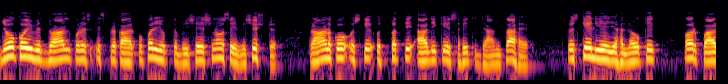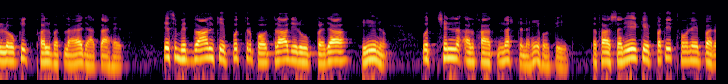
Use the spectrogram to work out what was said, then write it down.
जो कोई विद्वान पुरुष इस प्रकार उपर्युक्त विशेषणों से विशिष्ट प्राण को उसके उत्पत्ति आदि के सहित जानता है, उसके लिए यह लौकिक और पारलौकिक फल बतलाया जाता है। इस विद्वान के पुत्र पौत्रादि रूप प्रजाहीन उच्छिन्न अर्थात नष्ट नहीं होती तथा शरीर के पतित होने पर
